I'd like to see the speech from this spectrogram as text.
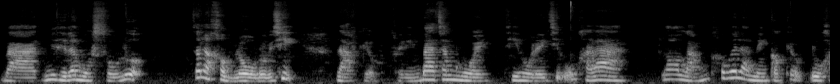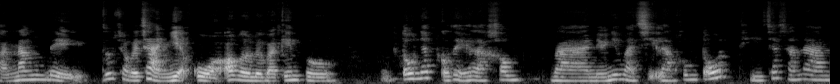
và như thế là một số lượng rất là khổng lồ đối với chị. Là kiểu phải đến 300 người thì hồi đấy chị cũng khá là lo lắng, không biết là mình có, kiểu, đủ khả năng để giúp cho cái trải nghiệm của OGL và Campbell tốt nhất có thể hay là không? Và nếu như mà chị làm không tốt thì chắc chắn là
